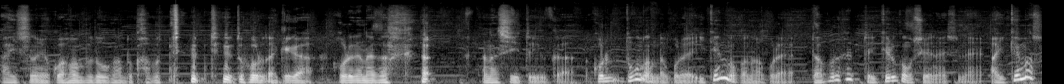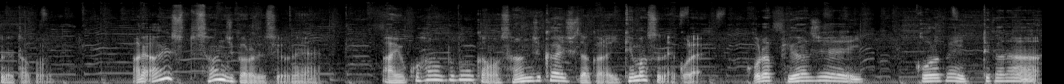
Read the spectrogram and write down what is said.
アイスの横浜武道館と被ってるっていうところだけが、これがなかなか悲しいというか、これどうなんだ？これ、いけんのかな？これ。ダブルヘッドいけるかもしれないですね。あ、いけますね、多分。あれ、アイスって3時からですよね。あ、横浜武道館は3時開始だから行けますね、これ。これはピュア J 後楽園行ってから、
